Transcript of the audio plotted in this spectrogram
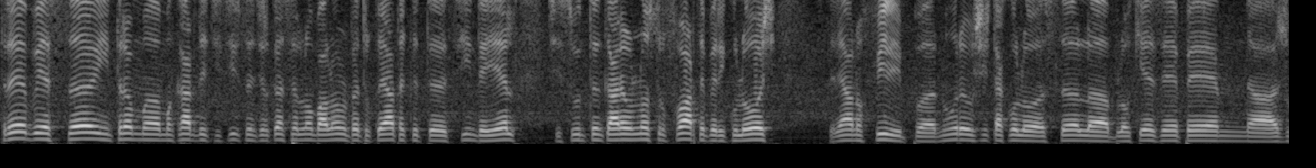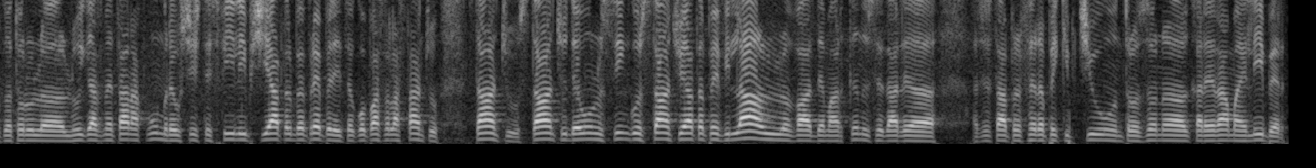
trebuie să intrăm uh, măcar decisiv, să încercăm să luăm balonul pentru că iată cât uh, țin de el și sunt în careul nostru foarte periculoși. Steliano Filip uh, nu reușește acolo să-l uh, blocheze pe uh, jucătorul uh, lui Gazmetan acum reușește Filip și iată-l pe Prepeliță cu o pasă la Stanciu. Stanciu, Stanciu de unul singur, Stanciu iată pe Vilal va demarcându-se, dar uh, acesta îl preferă pe Chipciu într-o zonă care era mai liber.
